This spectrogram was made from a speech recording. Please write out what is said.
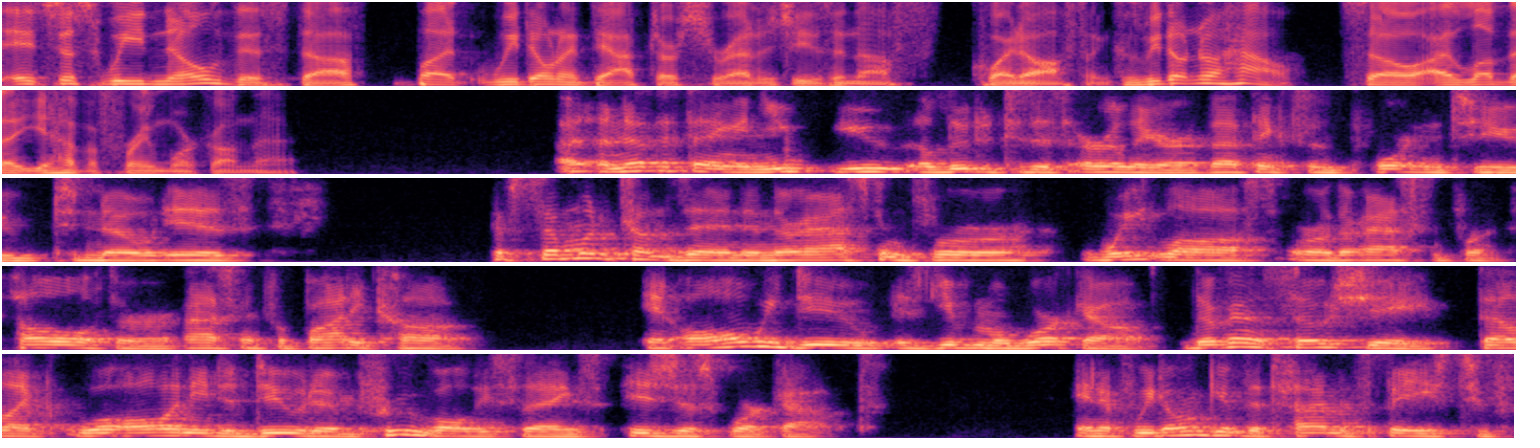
it's just we know this stuff, but we don't adapt our strategies enough quite often because we don't know how. So I love that you have a framework on that. Another thing, and you you alluded to this earlier, that I think is important to to note is if someone comes in and they're asking for weight loss or they're asking for health or asking for body comp, and all we do is give them a workout, they're going to associate that like, well, all I need to do to improve all these things is just work out. And if we don't give the time and space to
